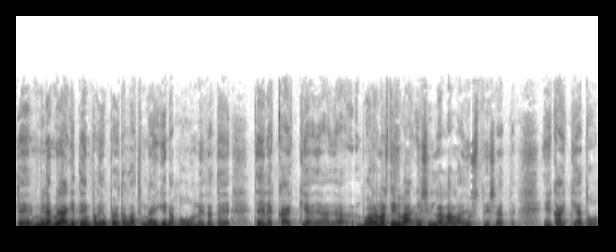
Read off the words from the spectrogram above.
te, minä, minäkin teen paljon pöytälaatikkoa, mä ikinä puhun niitä te, teille kaikkia. Ja, ja varmasti hyväkin sillä lailla justiinsa, että ei kaikkia tule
